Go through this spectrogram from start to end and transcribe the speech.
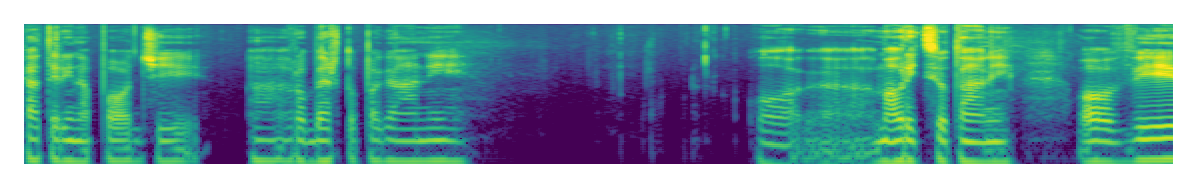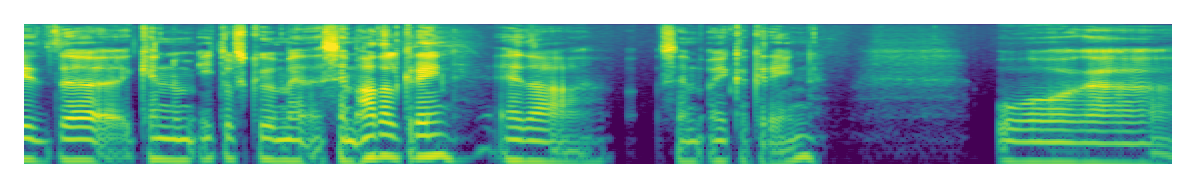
Katerina Poggi, Roberto Pagani og uh, Maurizio Tani og við uh, kennum ítölsku með, sem aðalgrein eða sem aukagrein og uh,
